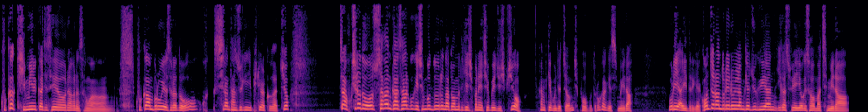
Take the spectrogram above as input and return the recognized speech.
국가 기밀까지 새어나가는 상황. 국가 안보를 위해서라도 확실한 단속이 필요할 것 같죠? 자, 혹시라도 수상한 가사 알고 계신 분들은 나도 한번 게시판에 제보해 주십시오. 함께 문제점 짚어보도록 하겠습니다. 우리 아이들에게 건전한 노래를 남겨주기 위한 이 가수의 여기서 마칩니다.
